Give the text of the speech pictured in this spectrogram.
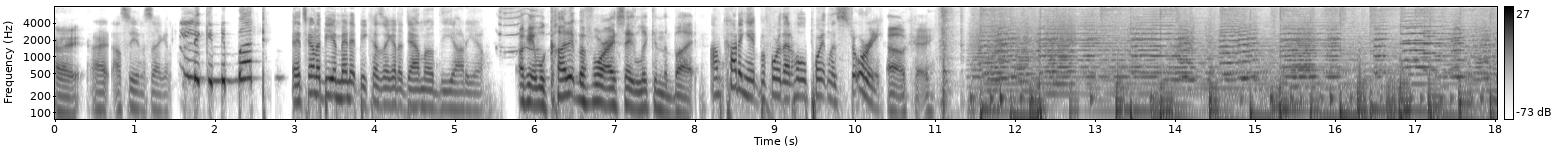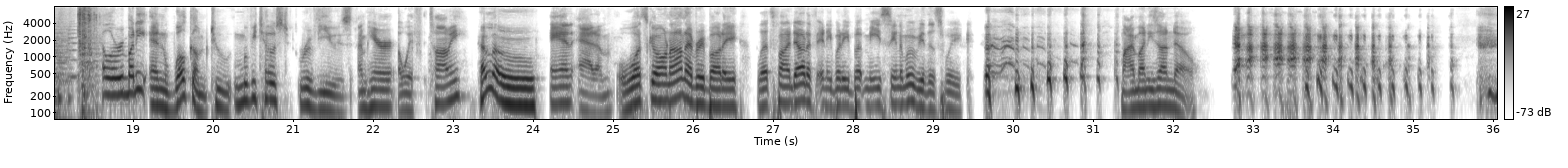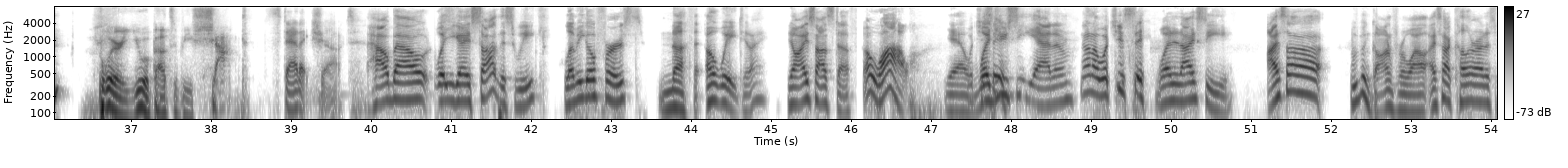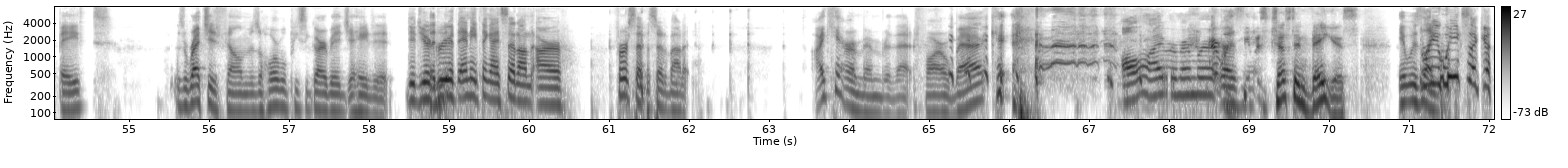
All right. All right, I'll see you in a second. Licking the butt. It's gonna be a minute because I gotta download the audio. Okay, well, cut it before I say licking the butt. I'm cutting it before that whole pointless story. Oh, okay. Hello, everybody, and welcome to Movie Toast Reviews. I'm here with Tommy Hello. and Adam. What's going on, everybody? Let's find out if anybody but me's seen a movie this week. My money's on no. Boy, are you about to be shocked. Static shocked. How about what you guys saw this week? Let me go first. Nothing. Oh, wait, did I? No, I saw stuff. Oh wow. Yeah. What'd What'd, you you see? see, Adam? No, no. What you see? What did I see? I saw. We've been gone for a while. I saw Color Out of Space. It was a wretched film. It was a horrible piece of garbage. I hated it. Did you agree n- with anything I said on our first episode about it? I can't remember that far back. All I remember Remember, was it was just in Vegas. it was Three like, weeks ago.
